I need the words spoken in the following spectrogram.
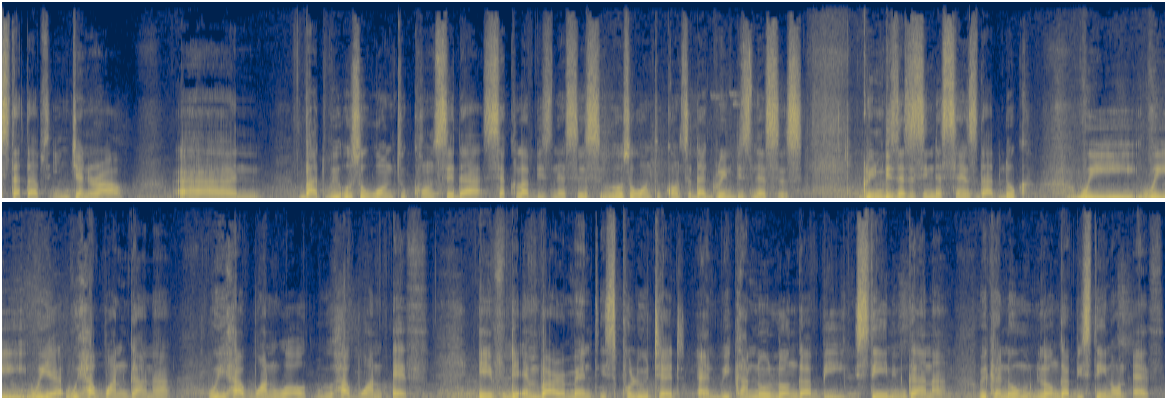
startups in general but we also want to consider secular businesses. We also want to consider green businesses. Green businesses in the sense that, look, we, we, we, are, we have one Ghana, we have one world, we have one earth. If the environment is polluted and we can no longer be staying in Ghana, we can no longer be staying on earth,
